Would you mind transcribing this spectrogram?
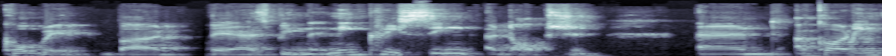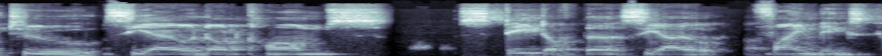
COVID, but there has been an increasing adoption. And according to CIO.com's state of the CIO findings,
